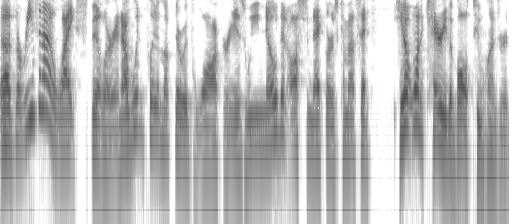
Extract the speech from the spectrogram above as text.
Uh, the reason I like Spiller, and I wouldn't put him up there with Walker, is we know that Austin Ekeler has come out and said he don't want to carry the ball 200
